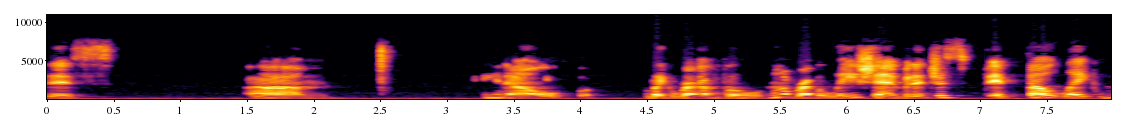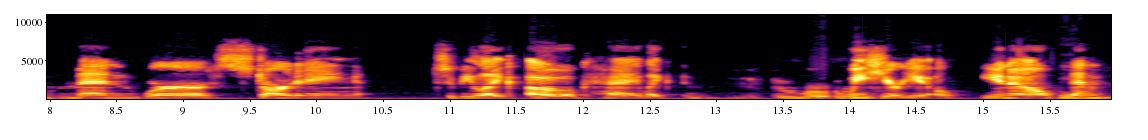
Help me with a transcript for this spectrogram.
this, um, you know, like revel not revelation, but it just it felt like men were starting to be like, oh, okay, like r- we hear you, you know, Yeah. and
